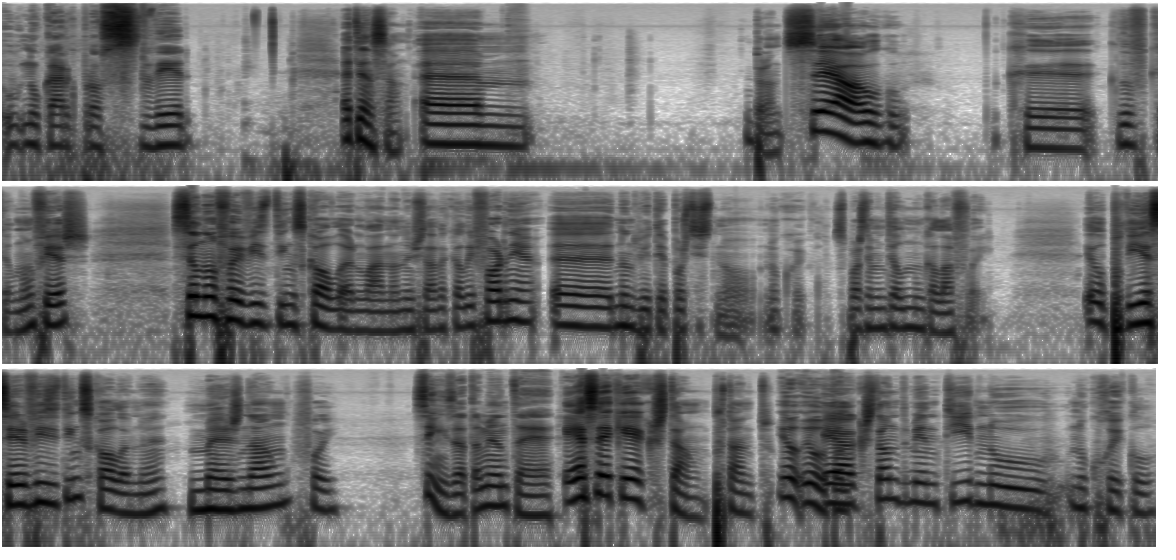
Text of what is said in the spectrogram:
no cargo para o ceder. Atenção. pronto, se é algo que, que, ele não fez, se ele não foi visiting scholar lá na Universidade da Califórnia, ah, não devia ter posto isso no, no currículo. Supostamente ele nunca lá foi. Ele podia ser visiting scholar, não é? Mas não foi. Sim, exatamente. É. Essa é que é a questão. Portanto, Eu, eu é tam- a questão de mentir no, no currículo.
